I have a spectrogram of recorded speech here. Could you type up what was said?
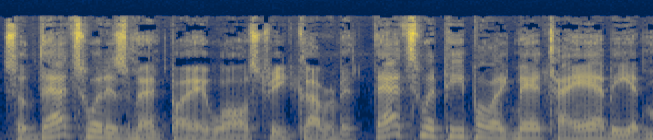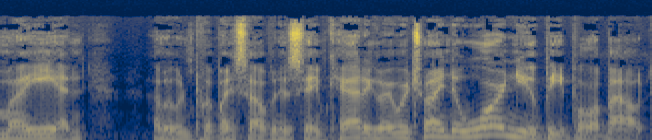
So that's what is meant by a Wall Street government. That's what people like Matt Taibbi and me and I wouldn't put myself in the same category. We're trying to warn you people about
